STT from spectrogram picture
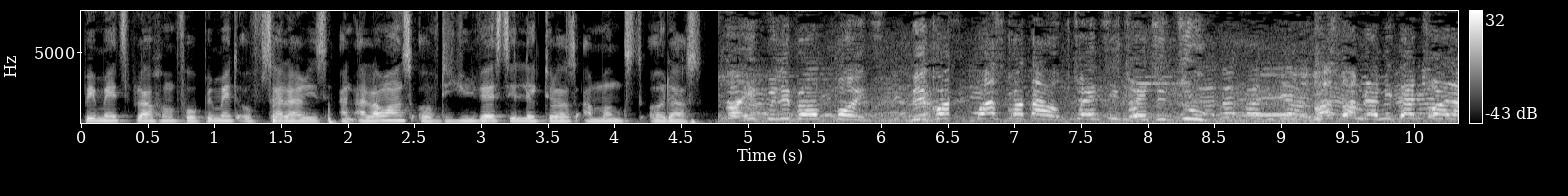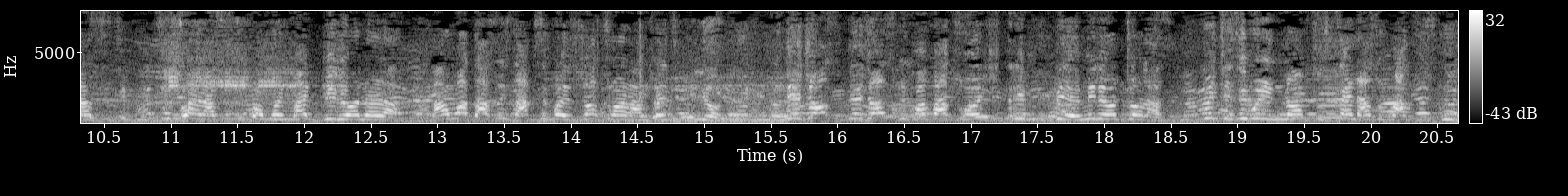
payment platform for payment of salaries and allowance of the university lecturers amongst others. equilibrium point because first quarter of 2022 custom remitted 264.5 billion naira. And what ASU is asking for is just 220 million. They just they just recover 203 million dollars which is even enough to send ASU back to school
